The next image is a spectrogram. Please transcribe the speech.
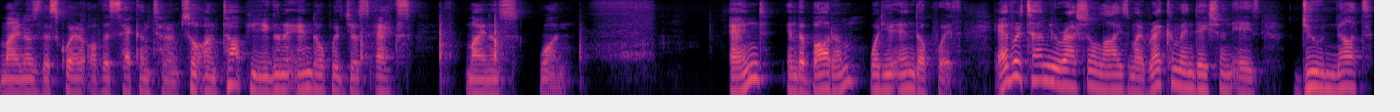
minus the square of the second term. So on top here, you're going to end up with just x minus 1. And in the bottom, what do you end up with? Every time you rationalize, my recommendation is do not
